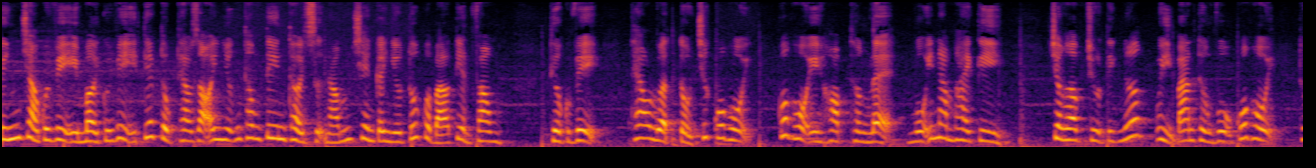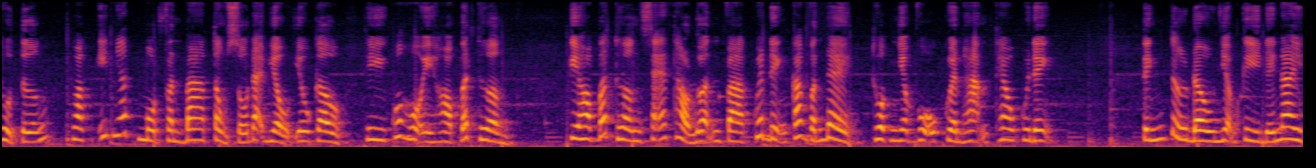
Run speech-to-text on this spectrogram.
Kính chào quý vị, mời quý vị tiếp tục theo dõi những thông tin thời sự nóng trên kênh youtube của báo Tiền Phong. Thưa quý vị, theo luật tổ chức Quốc hội, Quốc hội họp thường lệ mỗi năm hai kỳ. Trường hợp Chủ tịch nước, Ủy ban Thường vụ Quốc hội, Thủ tướng hoặc ít nhất 1 phần 3 tổng số đại biểu yêu cầu thì Quốc hội họp bất thường. Kỳ họp bất thường sẽ thảo luận và quyết định các vấn đề thuộc nhiệm vụ quyền hạn theo quy định. Tính từ đầu nhiệm kỳ đến nay,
